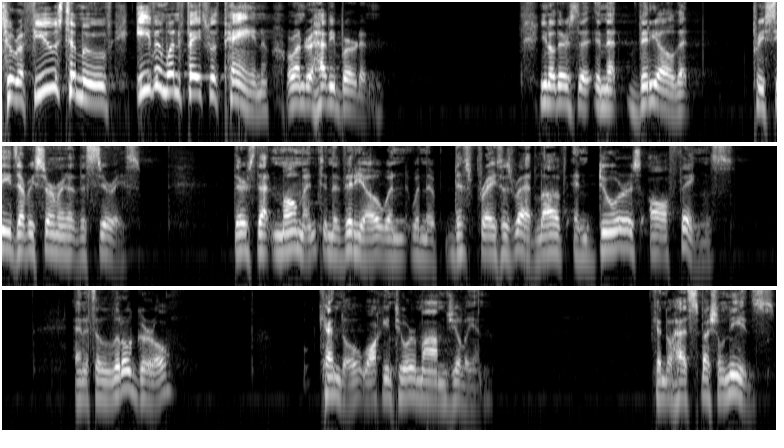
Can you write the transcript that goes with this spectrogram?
To refuse to move, even when faced with pain or under a heavy burden. You know, there's the, in that video that precedes every sermon of this series, there's that moment in the video when, when the, this phrase is read love endures all things and it's a little girl, Kendall, walking to her mom, Jillian. Kendall has special needs.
